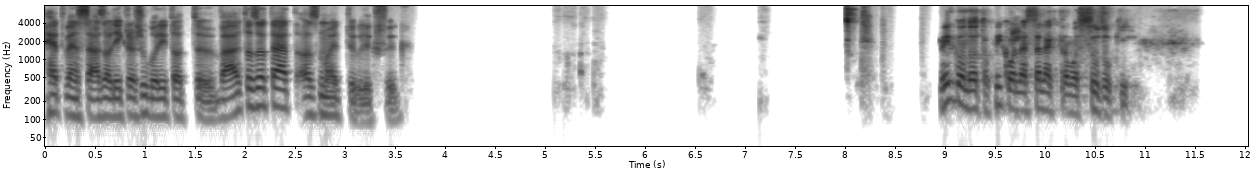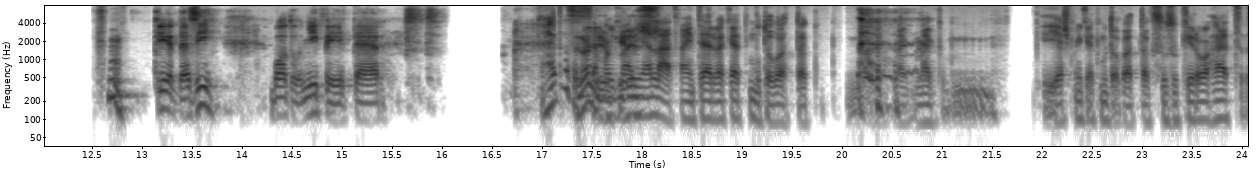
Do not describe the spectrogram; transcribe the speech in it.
70%-ra zsugorított változatát, az majd tőlük függ. Mit gondoltok, mikor lesz elektromos Suzuki? Kérdezi Badonyi Péter. Hát azt hiszem, hogy már ilyen látványterveket mutogattak, meg, meg ilyesmiket mutogattak Suzuki-ról, hát...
